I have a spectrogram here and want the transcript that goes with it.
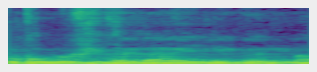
ഉപൂഷ്ടരായിരിക്കുന്ന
